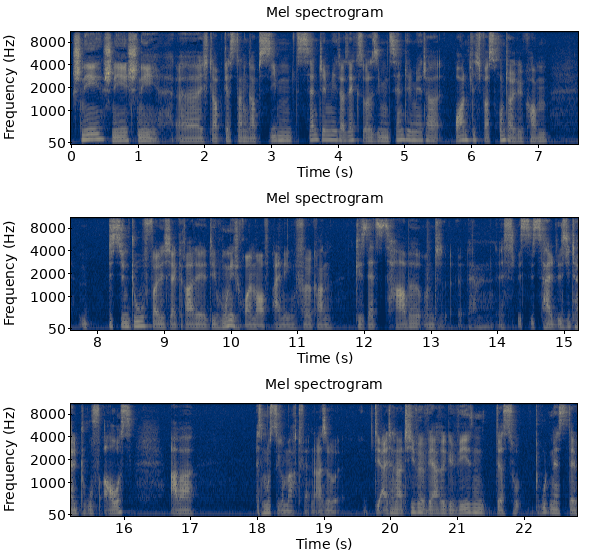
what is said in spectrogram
Schnee, Schnee, Schnee. Äh, ich glaube, gestern gab es 7 cm, 6 oder 7 cm, ordentlich was runtergekommen. bisschen doof, weil ich ja gerade die Honigräume auf einigen Völkern gesetzt habe und äh, es, es, ist halt, sieht halt doof aus, aber es musste gemacht werden. Also die Alternative wäre gewesen, das Brutnest der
